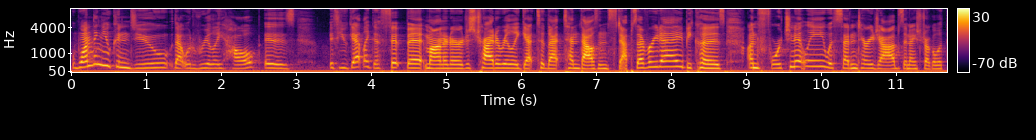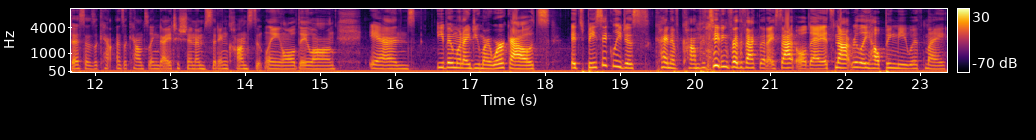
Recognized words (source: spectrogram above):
one thing you can do that would really help is if you get like a Fitbit monitor, just try to really get to that 10,000 steps every day because unfortunately with sedentary jobs and I struggle with this as a as a counseling dietitian, I'm sitting constantly all day long and even when I do my workouts, it's basically just kind of compensating for the fact that I sat all day. It's not really helping me with my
